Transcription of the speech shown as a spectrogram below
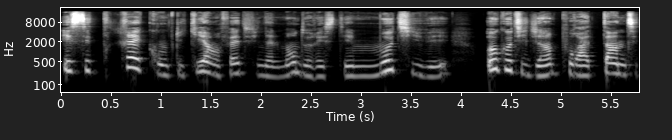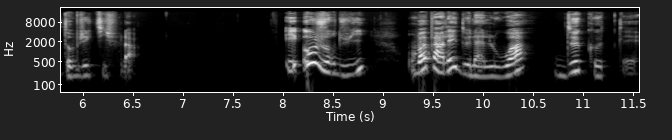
Et c'est très compliqué en fait finalement de rester motivé au quotidien pour atteindre cet objectif-là. Et aujourd'hui, on va parler de la loi de Kotler.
